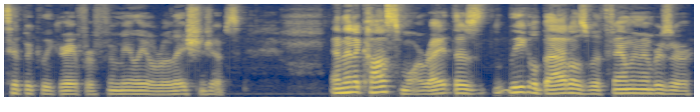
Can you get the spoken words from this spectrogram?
typically great for familial relationships. And then it costs more, right? Those legal battles with family members are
